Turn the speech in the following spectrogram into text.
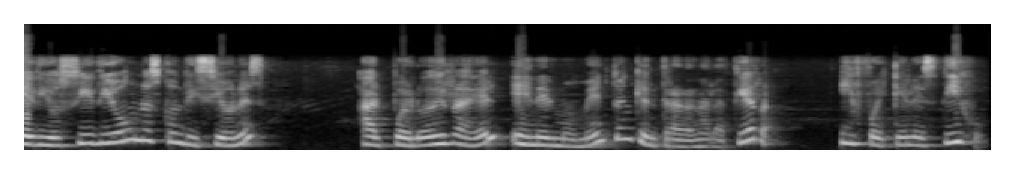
que Dios sí dio unas condiciones al pueblo de Israel en el momento en que entraran a la tierra. Y fue que les dijo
